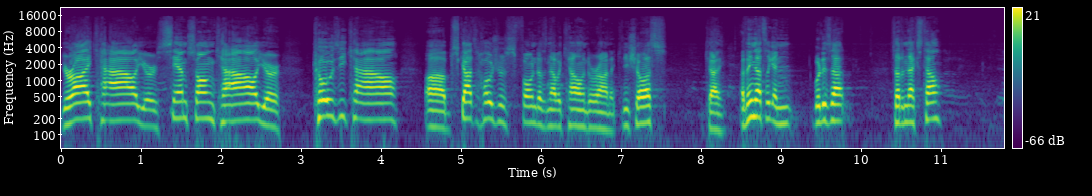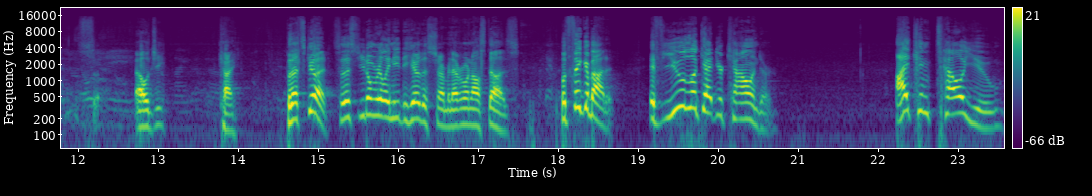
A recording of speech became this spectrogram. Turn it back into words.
your iCal, your Samsung Cal, your Cozy Cal. Uh, Scott Hosier's phone doesn't have a calendar on it. Can you show us? Okay. I think that's like a, what is that? Is that a Nextel? So, LG? Okay. But that's good. So this, you don't really need to hear this sermon. Everyone else does. But think about it. If you look at your calendar, I can tell you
